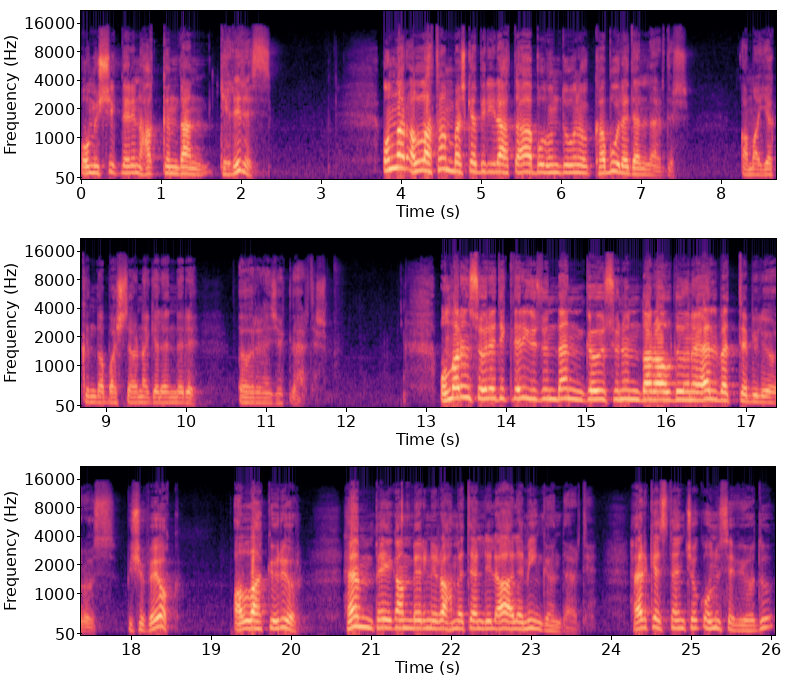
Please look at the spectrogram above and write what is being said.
o müşriklerin hakkından geliriz. Onlar Allah'tan başka bir ilah daha bulunduğunu kabul edenlerdir. Ama yakında başlarına gelenleri öğreneceklerdir. Onların söyledikleri yüzünden göğsünün daraldığını elbette biliyoruz. Bir şüphe yok. Allah görüyor. Hem peygamberini rahmeten lil alemin gönderdi. Herkesten çok onu seviyordu.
